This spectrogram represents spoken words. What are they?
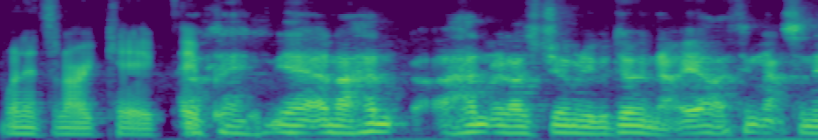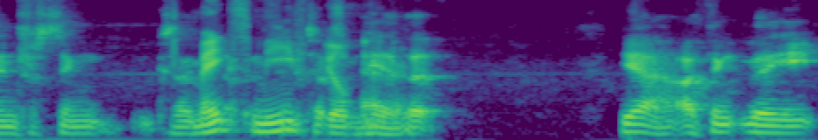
when it's an archaic paper. Okay, yeah, and I hadn't I hadn't realised Germany were doing that. Yeah, I think that's an interesting because I Makes I me think you touched feel better. That, yeah, I think the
